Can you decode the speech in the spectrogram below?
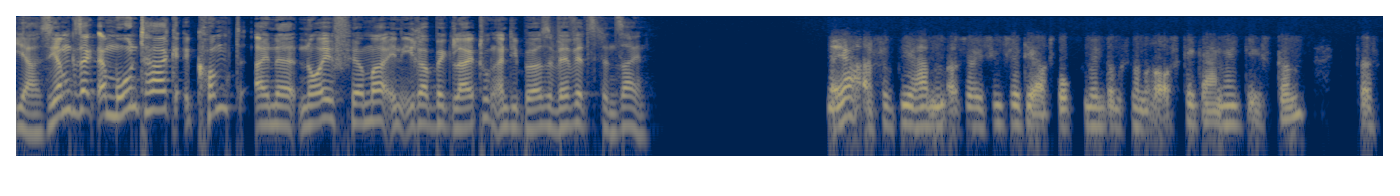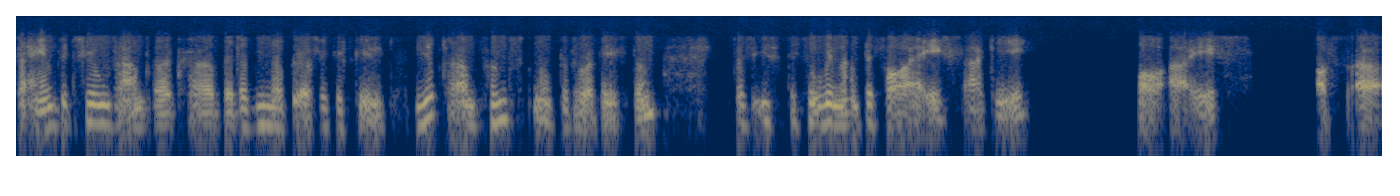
Ja, Sie haben gesagt, am Montag kommt eine neue Firma in Ihrer Begleitung an die Börse. Wer wird es denn sein? Naja, also wir haben, also es ist ja die Ad-Hoc-Meldung schon rausgegangen gestern dass der Einbeziehungsantrag äh, bei der Wiener Börse gestellt wird am 5. und das war gestern. Das ist die sogenannte VAS AG, VAS aus äh,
